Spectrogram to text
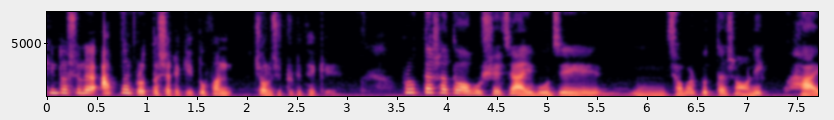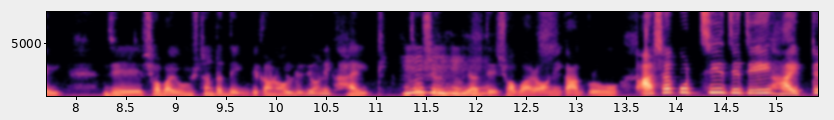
কিন্তু আসলে আপনার প্রত্যাশাটা কি তুফান চলচ্চিত্রটি থেকে? প্রত্যাশা তো অবশ্যই চাইব যে সবার প্রত্যাশা অনেক হাই যে সবাই অনুষ্ঠানটা দেখবে কারণ অলরেডি অনেক হাইট সোশ্যাল মিডিয়াতে সবার অনেক আগ্রহ। আশা করছি যে যেই হাইপটা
